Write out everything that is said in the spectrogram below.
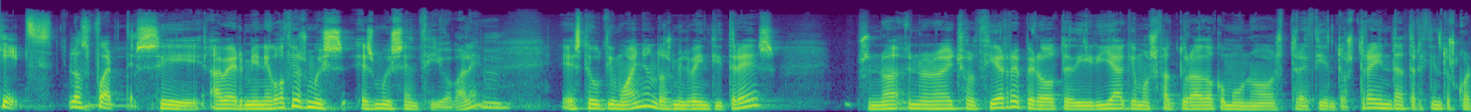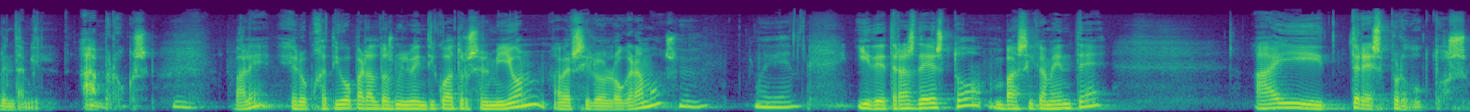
hits, los fuertes? Sí, a ver, mi negocio es muy, es muy sencillo, ¿vale? Este último año, en 2023, pues no, no he hecho el cierre, pero te diría que hemos facturado como unos 330, 340 mil, aprox. ¿Vale? El objetivo para el 2024 es el millón, a ver si lo logramos. Mm, Muy bien. Y detrás de esto, básicamente, hay tres productos.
